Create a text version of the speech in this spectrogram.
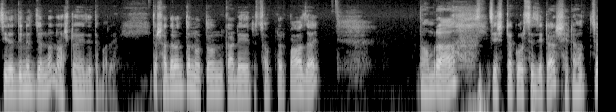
চিরদিনের জন্য নষ্ট হয়ে যেতে পারে। তো সাধারণত নতুন কার্ডের সফটওয়্যার পাওয়া যায়। তো আমরা চেষ্টা করছি যেটা, সেটা হচ্ছে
